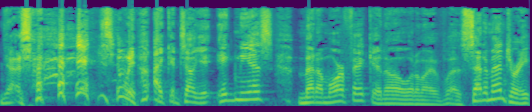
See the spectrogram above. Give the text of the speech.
Yes, I can tell you igneous, metamorphic, and oh, what am I? Uh, sedimentary,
